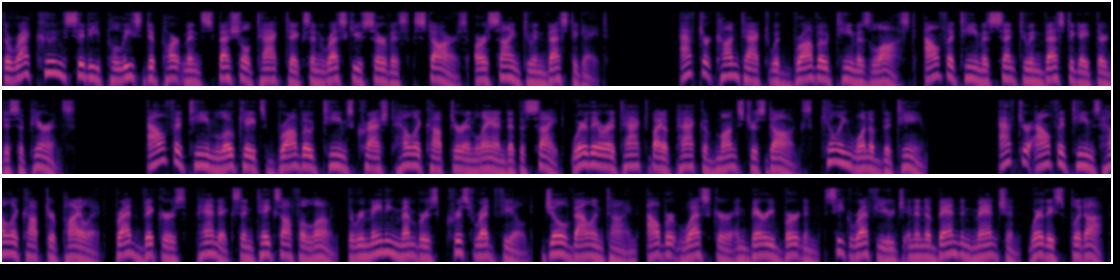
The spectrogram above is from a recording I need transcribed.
The Raccoon City Police Department's Special Tactics and Rescue Service STARS are assigned to investigate. After contact with Bravo Team is lost, Alpha Team is sent to investigate their disappearance. Alpha Team locates Bravo Team's crashed helicopter and land at the site, where they are attacked by a pack of monstrous dogs, killing one of the team. After Alpha Team's helicopter pilot, Brad Vickers, panics and takes off alone, the remaining members Chris Redfield, Jill Valentine, Albert Wesker and Barry Burton seek refuge in an abandoned mansion, where they split up.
